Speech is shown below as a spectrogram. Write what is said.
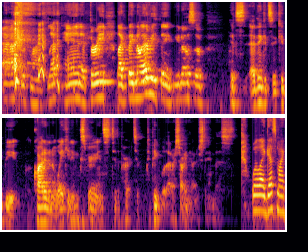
ass with my left hand at three. Like they know everything, you know. So it's. I think it's. It could be quite an awakening experience to the to, to people that are starting to understand this. Well, I guess my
